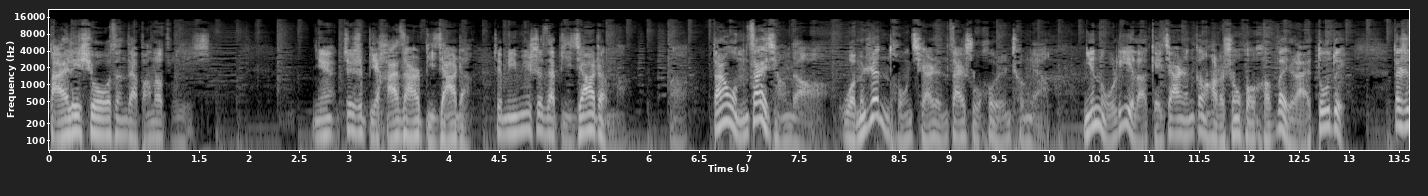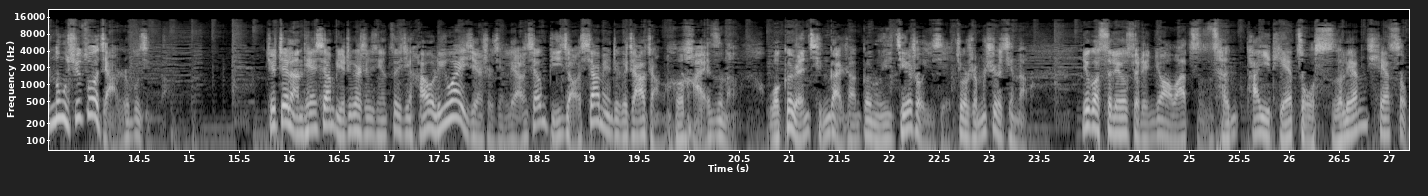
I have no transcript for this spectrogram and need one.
带的学生在帮到做这些。你看，这是比孩子还是比家长？这明明是在比家长嘛！啊，当然我们再强调，我们认同前人栽树，后人乘凉。你努力了，给家人更好的生活和未来都对。但是弄虚作假是不行的。就这两天相比这个事情，最近还有另外一件事情，两相比较，下面这个家长和孩子呢，我个人情感上更容易接受一些。就是什么事情呢？有个十六岁的女娃娃自称她一天作诗两千首。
